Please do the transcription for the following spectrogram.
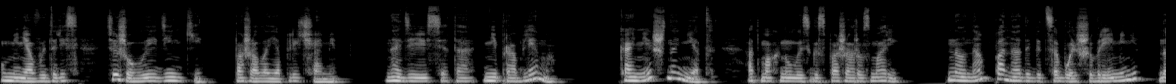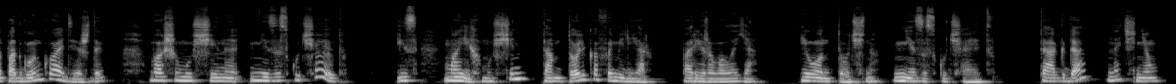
У меня выдались тяжелые деньки», — пожала я плечами. «Надеюсь, это не проблема?» «Конечно, нет», — отмахнулась госпожа Розмари. «Но нам понадобится больше времени на подгонку одежды. Ваши мужчины не заскучают?» «Из моих мужчин там только фамильяр», — парировала я. «И он точно не заскучает». «Тогда начнем».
